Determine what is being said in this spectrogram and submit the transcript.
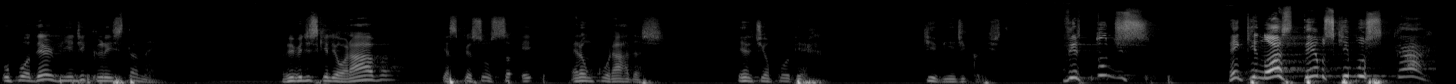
O poder vinha de Cristo também. A Bíblia diz que ele orava e as pessoas eram curadas. Ele tinha poder que vinha de Cristo. Virtudes em que nós temos que buscar.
